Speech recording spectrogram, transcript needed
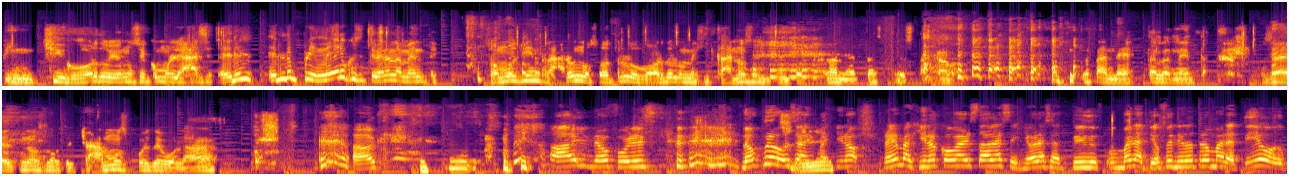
Pinche gordo, yo no sé cómo le hace. Es, lo primero que se te viene a la mente. Somos bien raros nosotros, los gordos, los mexicanos, en, en la neta. Está cabrón. la neta, la neta. O sea, nos, nos echamos pues de volada. Ok. Ay, no, pobres. No, pero, o sea, me imagino, no me imagino cómo haber estado la señora. O sea, un manatí ofendiendo a otro manatí. O,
